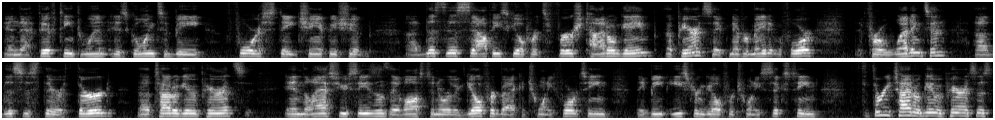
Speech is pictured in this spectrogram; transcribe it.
and that 15th win is going to be for a state championship. Uh, this is Southeast Guilford's first title game appearance. They've never made it before. For Weddington, uh, this is their third uh, title game appearance in the last few seasons. They lost to Northern Guilford back in 2014. They beat Eastern Guilford 2016. Three title game appearances.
